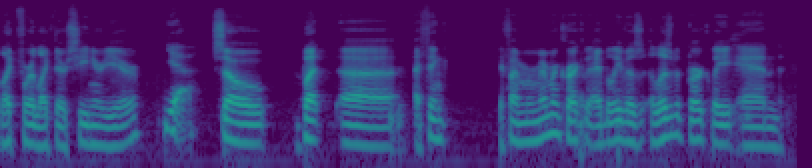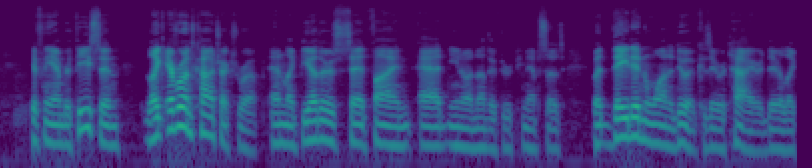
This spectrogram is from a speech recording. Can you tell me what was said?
like for like their senior year. Yeah. So, but uh, I think if I'm remembering correctly, I believe it was Elizabeth Berkley and Tiffany Amber Thiessen. Like everyone's contracts were up, and like the others said, "Fine, add you know another 13 episodes," but they didn't want to do it because they were tired. They're like,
